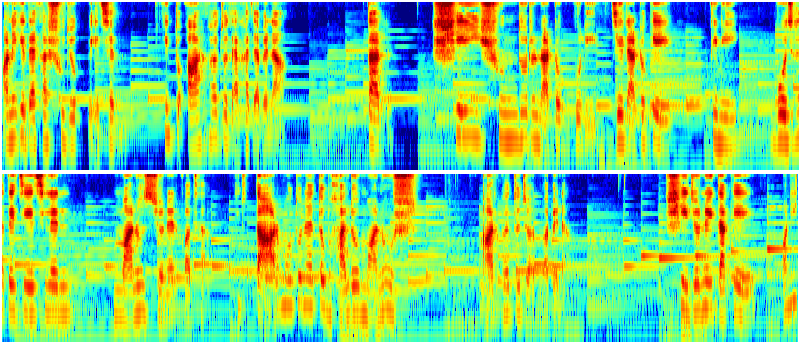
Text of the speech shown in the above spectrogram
অনেকে দেখার সুযোগ পেয়েছেন, কিন্তু আর হয়তো দেখা যাবে না। তার সেই সুন্দর নাটকগুলি, যে নাটকে তিনি বোঝাতে চেয়েছিলেন মানুষজনের কথা, কিন্তু তার মতন এত ভালো মানুষ আর হয়তো জন্মাবে না। সেই জন্যই তাকে অনেক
